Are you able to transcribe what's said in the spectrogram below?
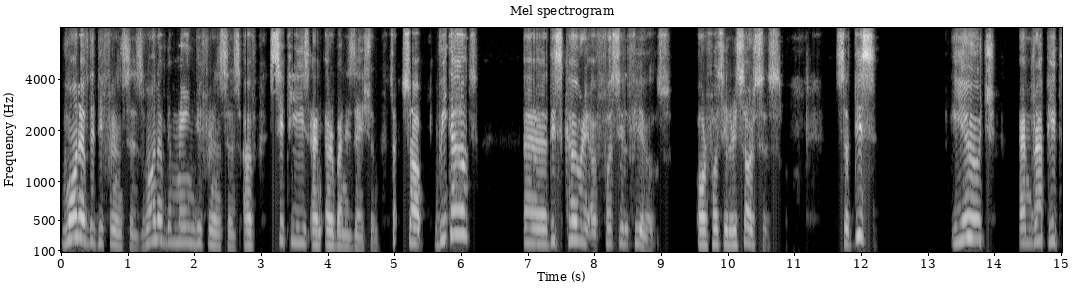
one of the differences, one of the main differences of cities and urbanization. So, so without uh, discovery of fossil fuels or fossil resources, so this huge and rapid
